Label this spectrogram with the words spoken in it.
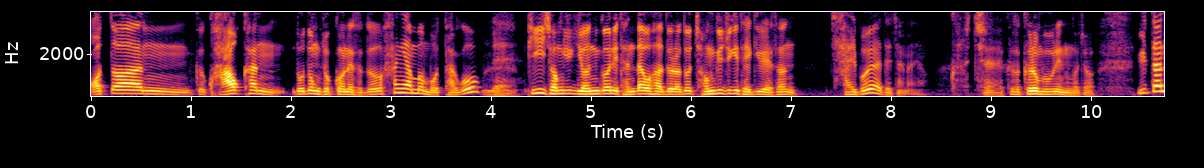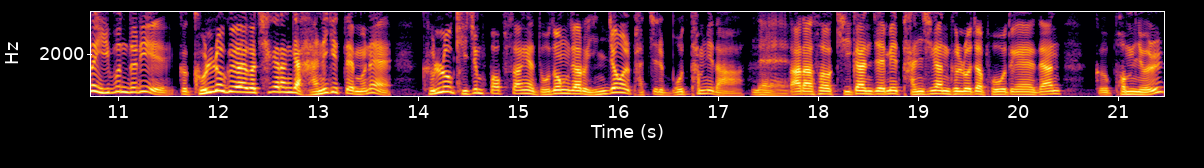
어떠한 그 과혹한 노동 조건에서도 항의 한번 못 하고 네. 비정규직 연구원이 된다고 하더라도 정규직이 되기 위해선 잘 보여야 되잖아요. 그렇죠. 그래서 그런 부분이 있는 거죠. 일단은 이분들이 그 근로교약을 체결한 게 아니기 때문에 근로기준법상의 노동자로 인정을 받지를 못합니다. 네. 따라서 기간제 및 단시간 근로자 보호 등에 대한 그 법률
